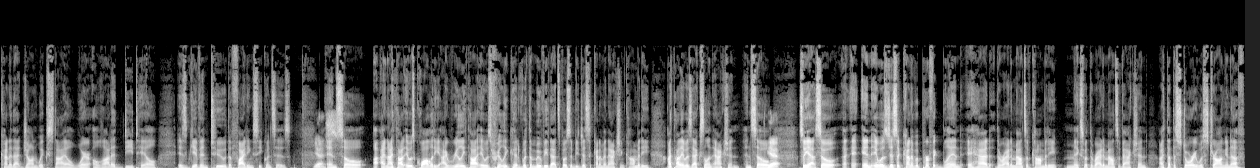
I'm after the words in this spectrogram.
kind of that John Wick style, where a lot of detail is given to the fighting sequences. yes And so, I- and I thought it was quality. I really thought it was really good with a movie that's supposed to be just kind of an action comedy. I thought it was excellent action. And so, yeah so yeah, so uh, and it was just a kind of a perfect blend. It had the right amounts of comedy mixed with the right amounts of action. I thought the story was strong enough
